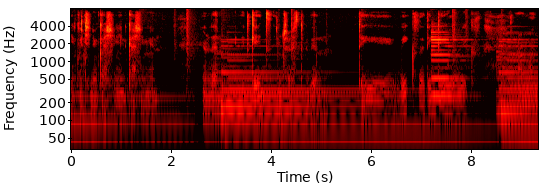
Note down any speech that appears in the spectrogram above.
You continue cashing in, cashing in, and then it gains interest within the weeks. I think days or weeks or a month,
